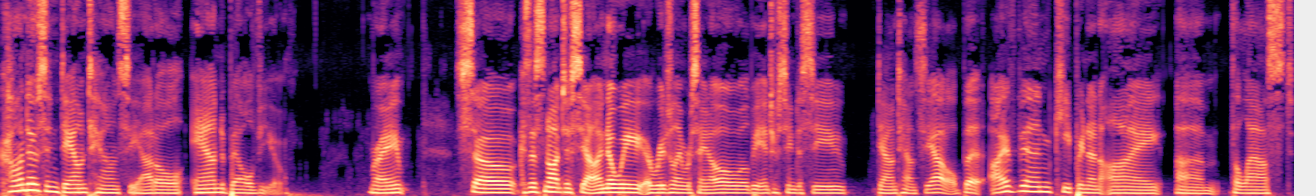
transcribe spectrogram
Condos in downtown Seattle and Bellevue, right? So, because it's not just Seattle. I know we originally were saying, oh, it'll be interesting to see downtown Seattle, but I've been keeping an eye um, the last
